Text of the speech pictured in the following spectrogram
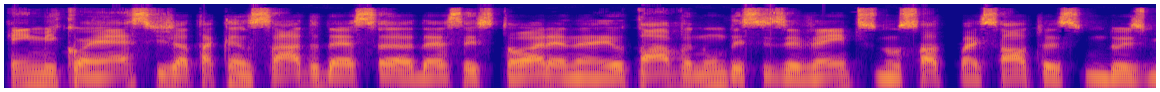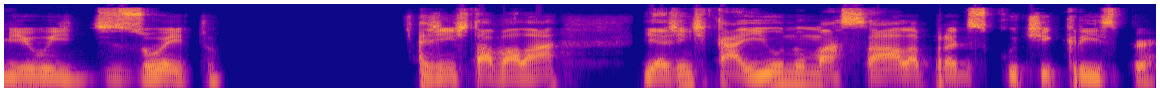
quem me conhece já está cansado dessa, dessa história, né? Eu estava num desses eventos no Salto by Salto em 2018. A gente estava lá e a gente caiu numa sala para discutir CRISPR.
